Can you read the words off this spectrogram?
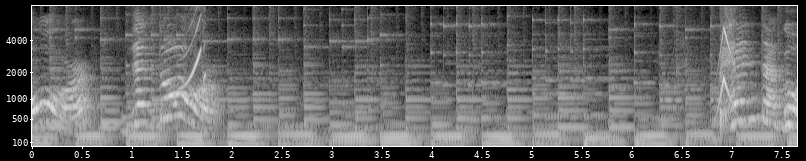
Or the door. Pentagon.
